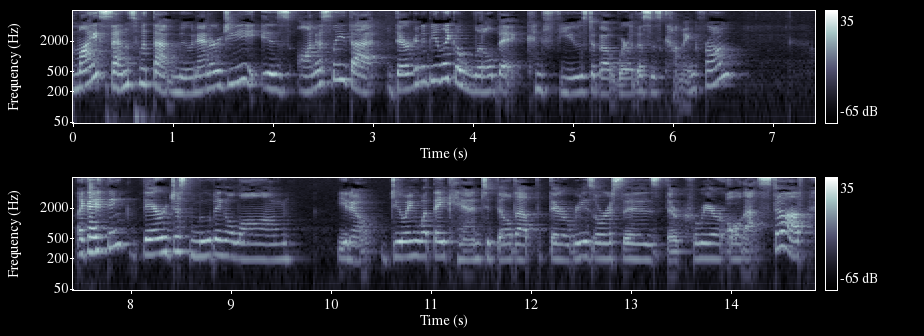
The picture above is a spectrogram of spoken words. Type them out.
my sense with that moon energy is honestly that they're going to be like a little bit confused about where this is coming from. Like, I think they're just moving along, you know, doing what they can to build up their resources, their career, all that stuff.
